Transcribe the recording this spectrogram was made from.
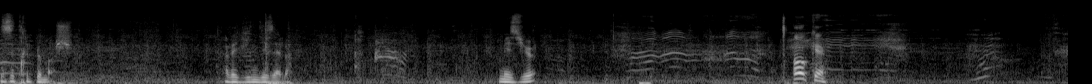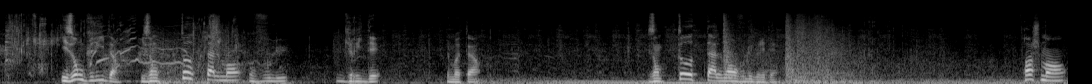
C'est triple moche. Avec Vin Diesel. Mes yeux. Ok. Ils ont grid. Ils ont totalement voulu grider le moteur. Ils ont totalement voulu grider. Franchement.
